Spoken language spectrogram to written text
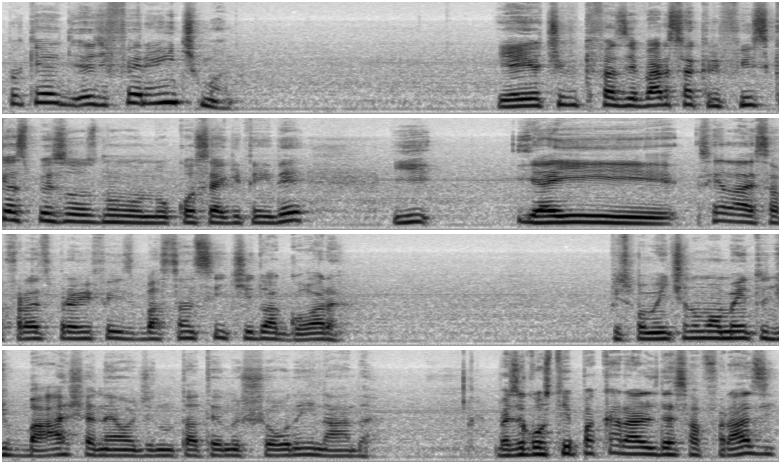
Porque é, é diferente, mano. E aí eu tive que fazer vários sacrifícios que as pessoas não, não conseguem entender. E, e aí, sei lá, essa frase pra mim fez bastante sentido agora. Principalmente no momento de baixa, né? Onde não tá tendo show nem nada. Mas eu gostei pra caralho dessa frase.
